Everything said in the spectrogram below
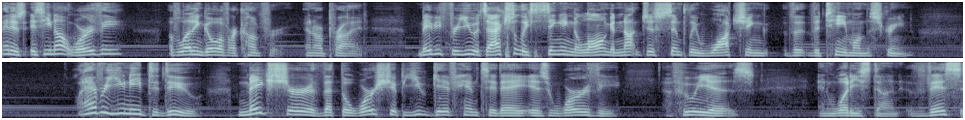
man is, is he not worthy of letting go of our comfort and our pride? Maybe for you it's actually singing along and not just simply watching the, the team on the screen. Whatever you need to do Make sure that the worship you give him today is worthy of who he is and what he's done. This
